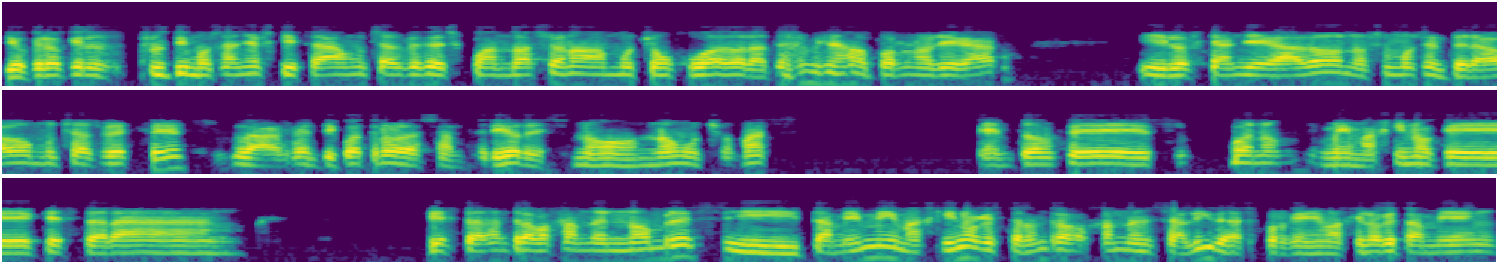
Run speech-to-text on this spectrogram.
yo creo que en los últimos años quizá muchas veces cuando ha sonado mucho un jugador ha terminado por no llegar y los que han llegado nos hemos enterado muchas veces las 24 horas anteriores, no, no mucho más. Entonces, bueno, me imagino que, que estarán que estarán trabajando en nombres y también me imagino que estarán trabajando en salidas, porque me imagino que también,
